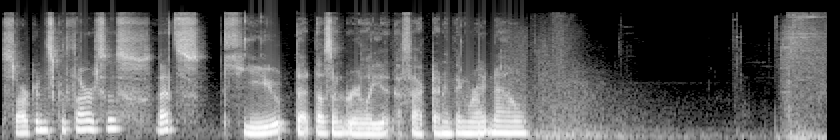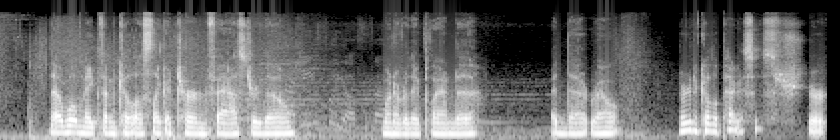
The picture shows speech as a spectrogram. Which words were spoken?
Sarkhan's Catharsis? That's cute. That doesn't really affect anything right now. That will make them kill us like a turn faster, though, whenever they plan to head that route. They're gonna kill the Pegasus, sure.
